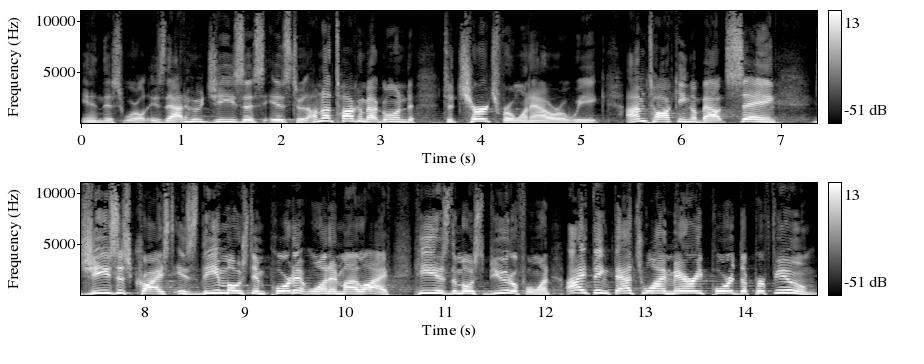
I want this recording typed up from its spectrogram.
in this world. Is that who Jesus is to us? I'm not talking about going to, to church for one hour a week. I'm talking about saying, Jesus Christ is the most important one in my life. He is the most beautiful one. I think that's why Mary poured the perfume.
